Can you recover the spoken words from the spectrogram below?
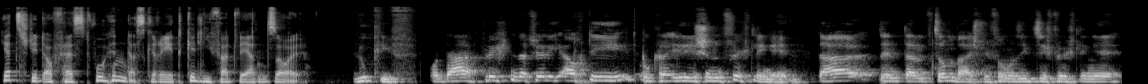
Jetzt steht auch fest, wohin das Gerät geliefert werden soll. Lukiv. Und da flüchten natürlich auch die ukrainischen Flüchtlinge hin. Da sind dann zum Beispiel 75 Flüchtlinge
